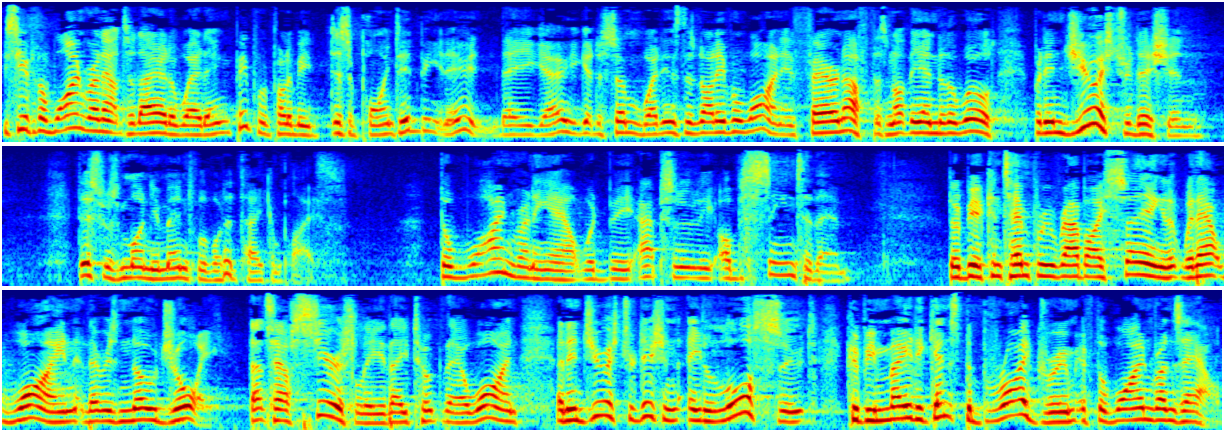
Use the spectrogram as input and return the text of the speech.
You see, if the wine ran out today at a wedding, people would probably be disappointed, but you know, there you go. You get to some weddings, there's not even wine. Fair enough, that's not the end of the world. But in Jewish tradition, this was monumental what had taken place. The wine running out would be absolutely obscene to them. There'd be a contemporary rabbi saying that without wine, there is no joy. That's how seriously they took their wine. And in Jewish tradition, a lawsuit could be made against the bridegroom if the wine runs out.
